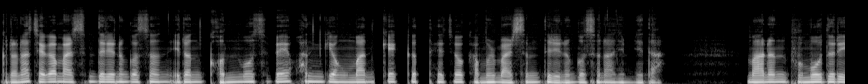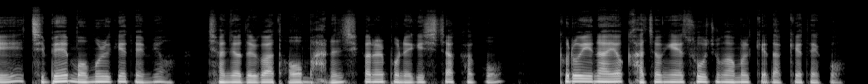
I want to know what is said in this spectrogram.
그러나 제가 말씀드리는 것은 이런 겉모습의 환경만 깨끗해져 감을 말씀드리는 것은 아닙니다. 많은 부모들이 집에 머물게 되며 자녀들과 더 많은 시간을 보내기 시작하고 그로 인하여 가정의 소중함을 깨닫게 되고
